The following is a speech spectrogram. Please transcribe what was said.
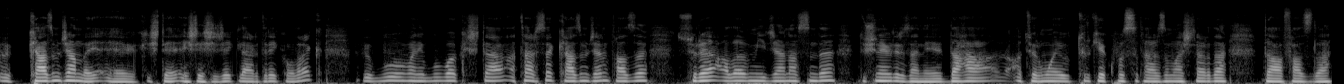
e, Kazımcan'la e, işte eşleşecekler direkt olarak. Bu hani bu bakışta atarsak Kazımcan'ın fazla süre alamayacağını aslında düşünebiliriz. Hani daha atıyorum o Türkiye Kupası tarzı maçlarda daha fazla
